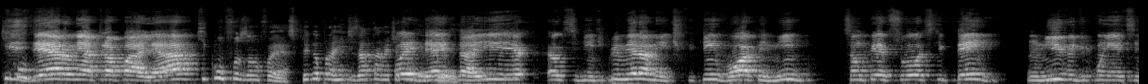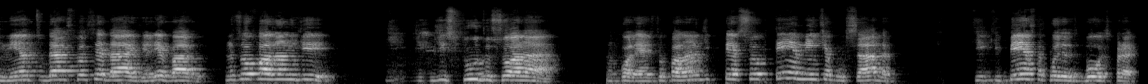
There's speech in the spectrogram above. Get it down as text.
que quiseram me atrapalhar. Que confusão foi essa? Explica pra gente exatamente pois o que é, isso aí é, é o seguinte: primeiramente, que quem vota em mim são pessoas que têm um nível de conhecimento da sociedade elevado. Não estou falando de, de, de estudo só na, no colégio, estou falando de pessoa que tem a mente aguçada, que, que pensa coisas boas para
